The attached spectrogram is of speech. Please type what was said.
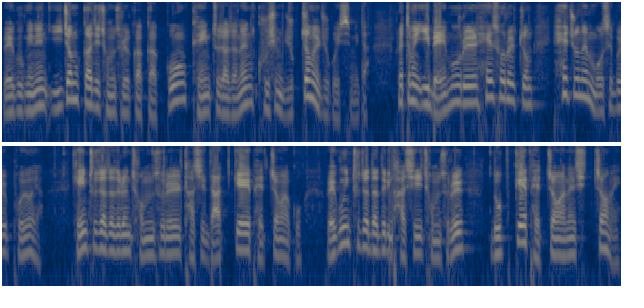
외국인은 2점까지 점수를 깎았고 개인 투자자는 96점을 주고 있습니다. 그렇다면 이 매물을 해소를 좀 해주는 모습을 보여야 개인 투자자들은 점수를 다시 낮게 배점하고 외국인 투자자들이 다시 점수를 높게 배점하는 시점에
